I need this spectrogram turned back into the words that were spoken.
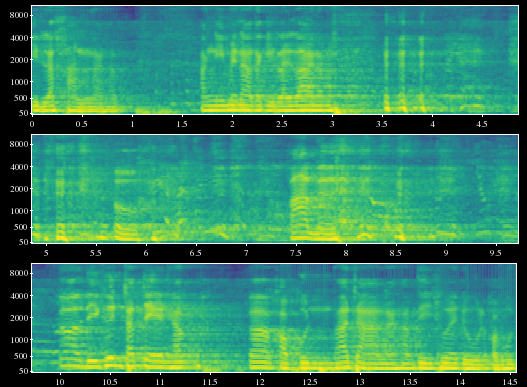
กินแล้วคันนะครับ ครั้งนี้ไม่น่าจะกินอะไรได้นะ โอ้พลาดเลย ก็ดีขึ้นชัดเจนครับ ก็ขอบคุณพระอาจารย์นะครับ ที่ช่วยดูขอบคุณ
